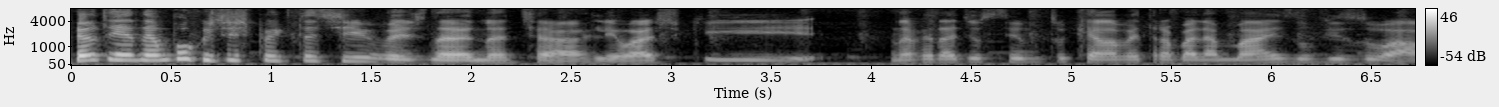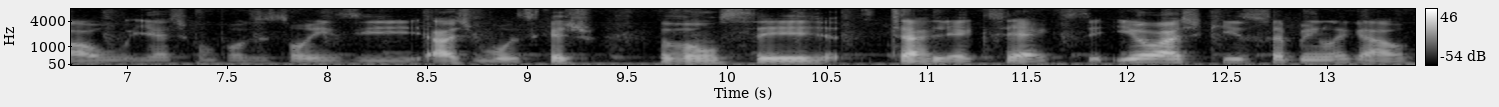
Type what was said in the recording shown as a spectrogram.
eu tenho até um pouco de expectativas na, na Charlie. Eu acho que, na verdade, eu sinto que ela vai trabalhar mais o visual e as composições e as músicas vão ser Charlie XX. E eu acho que isso é bem legal.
